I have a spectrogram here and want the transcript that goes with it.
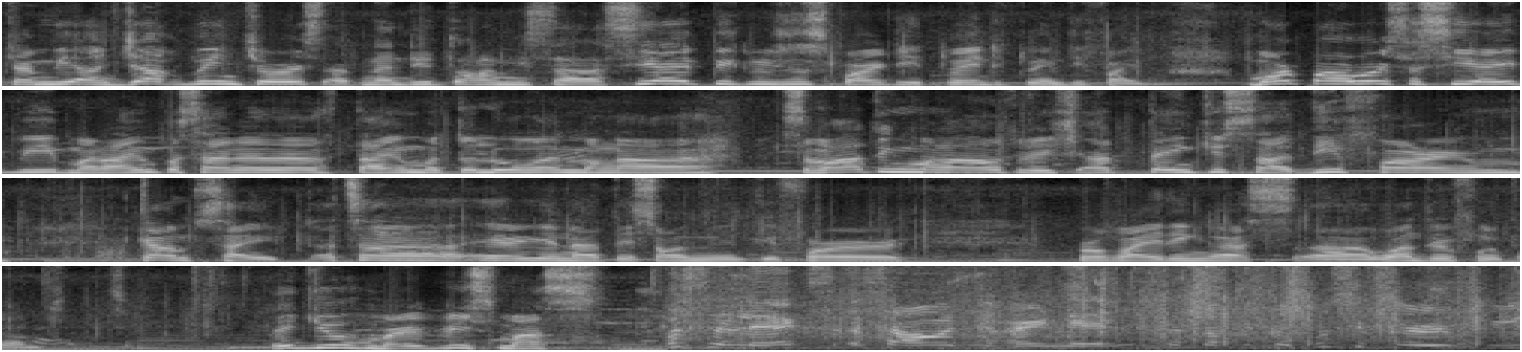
Kami ang Jack Ventures at nandito kami sa CIP Christmas Party 2025. More power sa CIP, maraming pa sana tayong matulungan mga sa mga ating mga outreach at thank you sa D-Farm campsite at sa area natin sa community for providing us uh, wonderful campsites. Thank you! Merry Christmas! Ako si Lex, asawa ni Arnel. Katabi ko si Kirby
